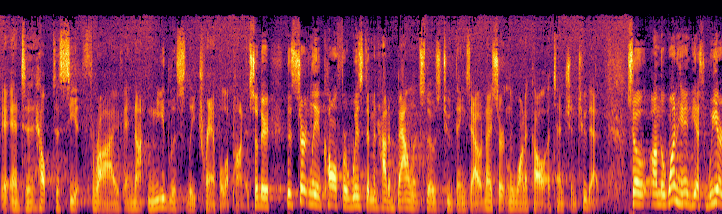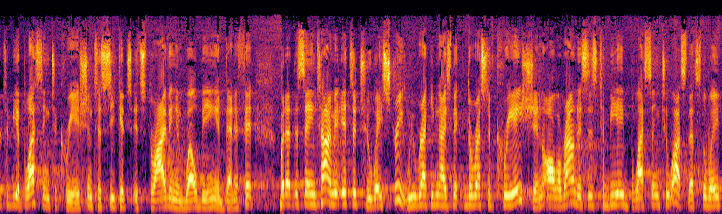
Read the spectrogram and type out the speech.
and to help to see it thrive and not needlessly trample upon it. So there, there's certainly a call for wisdom in how to balance those two things out, and I certainly want to call attention to that. So, on the one hand, yes, we are to be a blessing to creation, to seek its, its thriving and well being and benefit. But at the same time, it's a two way street. We recognize that the rest of creation all around us is to be a blessing to us. That's the way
